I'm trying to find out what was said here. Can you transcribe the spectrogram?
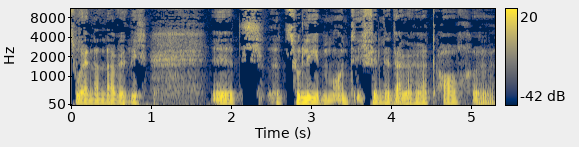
zueinander wirklich äh, zu leben. Und ich finde, da gehört auch äh,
